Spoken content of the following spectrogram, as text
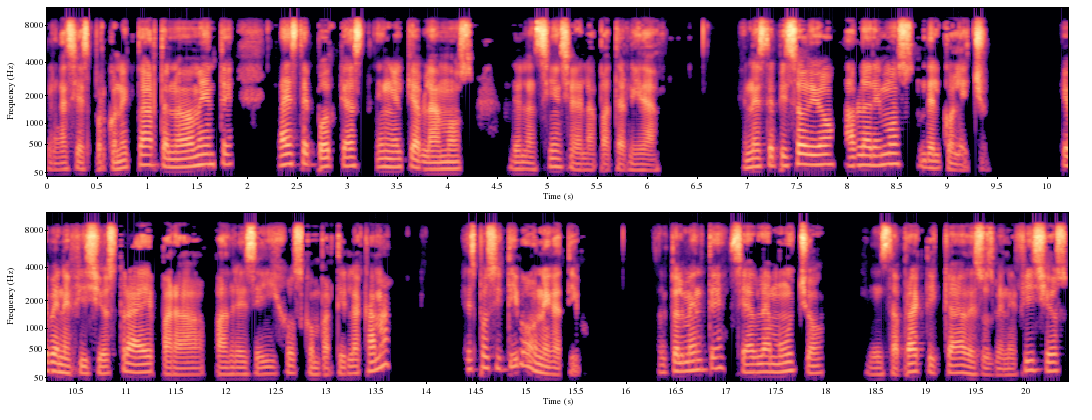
Gracias por conectarte nuevamente a este podcast en el que hablamos de la ciencia de la paternidad. En este episodio hablaremos del colecho. ¿Qué beneficios trae para padres e hijos compartir la cama? ¿Es positivo o negativo? Actualmente se habla mucho de esta práctica, de sus beneficios,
